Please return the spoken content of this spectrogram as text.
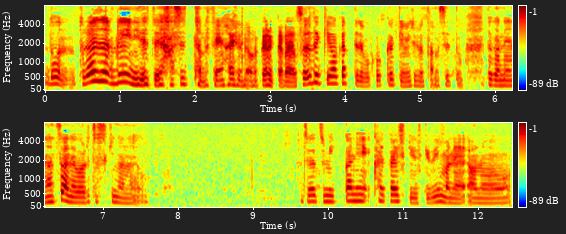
どうとりあえず塁に出て走ったら点入るのは分かるからそれだけ分かってれば高校野球見るの楽しいと思う。だからね夏はね割と好きなのよ。8月3日に開会式ですけど今ねあの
